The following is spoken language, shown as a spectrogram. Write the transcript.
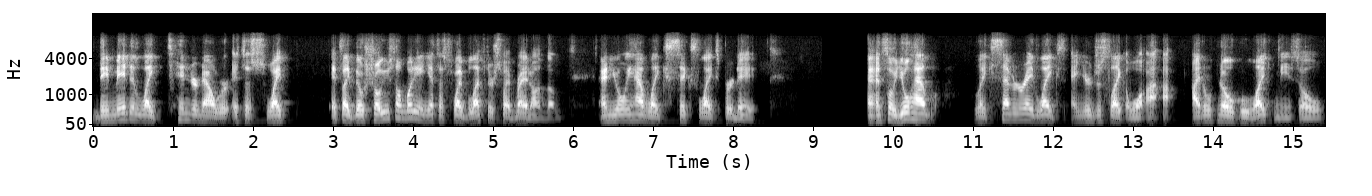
They made it like Tinder now, where it's a swipe. It's like they'll show you somebody and you have to swipe left or swipe right on them, and you only have like six likes per day. And so you'll have like seven or eight likes, and you're just like, well, I I, I don't know who liked me, so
